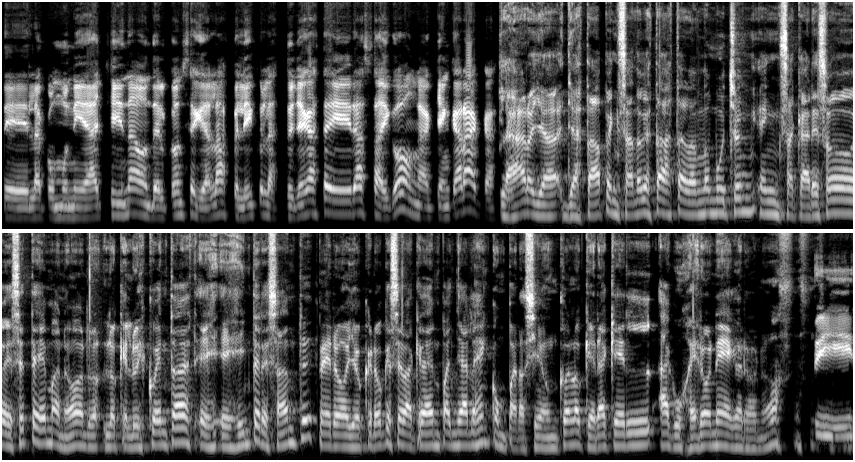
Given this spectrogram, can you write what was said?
de la comunidad china donde él conseguía las películas. ¿Tú llegaste a ir a Saigón, aquí en Caracas? Claro, ya, ya estaba pensando que estabas tardando mucho en, en sacar eso, ese tema, ¿no? Lo, lo que Luis cuenta es, es, interesante, pero yo creo que se va a quedar en pañales en comparación con lo que era aquel agujero negro, ¿no? Sí,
